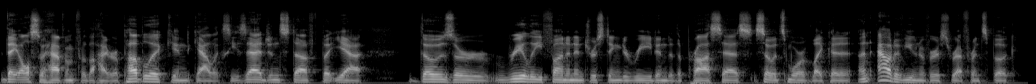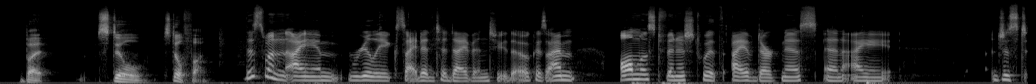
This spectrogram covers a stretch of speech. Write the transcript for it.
they also have them for the High Republic and Galaxy's Edge and stuff. But yeah, those are really fun and interesting to read into the process. So it's more of like a an out of universe reference book, but still still fun. This one I am really excited to dive into though, because I'm almost finished with Eye of Darkness, and I just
